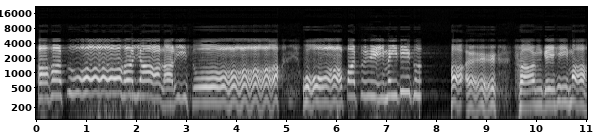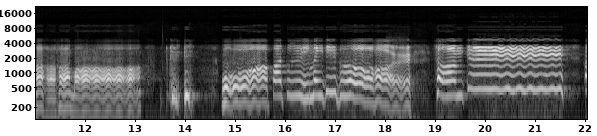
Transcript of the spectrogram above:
啊说呀啦哩嗦，我把最美的歌儿唱给妈妈。我把最美的歌儿唱给儿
